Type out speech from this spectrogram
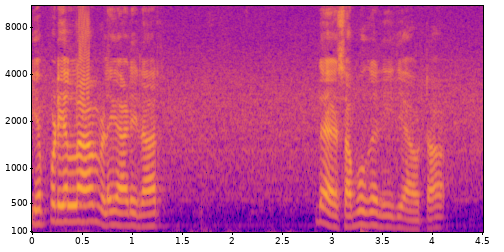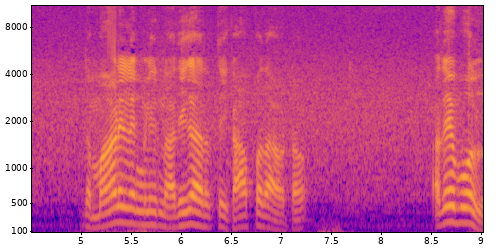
எப்படியெல்லாம் விளையாடினார்? இந்த சமூக நீதி ஆகட்டும் இந்த மாநிலங்களின் அதிகாரத்தை காப்பதாகட்டும் அதேபோல்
